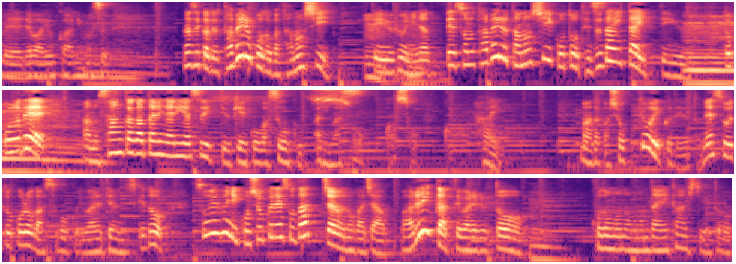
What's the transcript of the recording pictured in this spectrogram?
べではよくありますなぜかというと食べることが楽しいっていう風になって、その食べる楽しいことを手伝いたいっていうところであの参加型になりやすいっていう傾向がすごくあります。そっかそっか。はい。まあ、だから食教育でいうとねそういうところがすごく言われてるんですけどそういうふうに孤食で育っちゃうのがじゃあ悪いかって言われるとうん。子どもの問題に関して言うと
